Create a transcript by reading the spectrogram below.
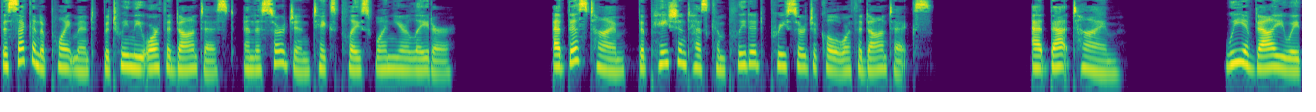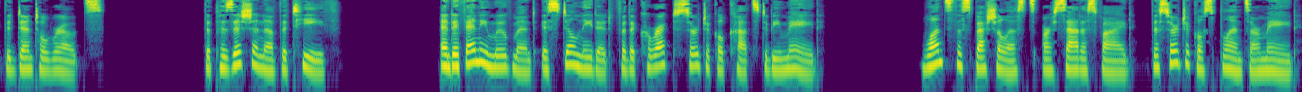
The second appointment between the orthodontist and the surgeon takes place one year later. At this time, the patient has completed pre-surgical orthodontics. At that time, we evaluate the dental roots, the position of the teeth, and if any movement is still needed for the correct surgical cuts to be made. Once the specialists are satisfied, the surgical splints are made.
